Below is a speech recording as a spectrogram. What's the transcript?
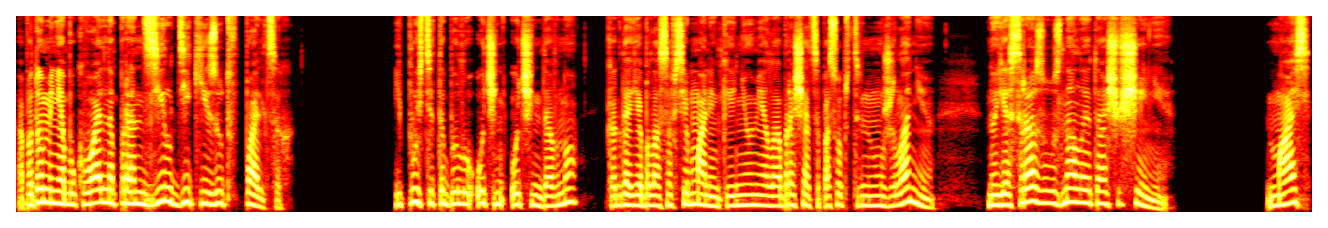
а потом меня буквально пронзил дикий зуд в пальцах. И пусть это было очень-очень давно, когда я была совсем маленькой и не умела обращаться по собственному желанию, но я сразу узнала это ощущение. Мазь,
